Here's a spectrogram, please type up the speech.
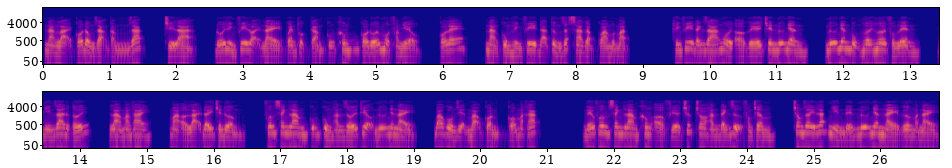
nàng lại có đồng dạng cảm giác, chỉ là, đối hình phi loại này quen thuộc cảm cũng không có đối một phàm nhiều, có lẽ, nàng cùng hình phi đã từng rất xa gặp qua một mặt. Hình phi đánh giá ngồi ở ghế trên nữ nhân, nữ nhân bụng hơi hơi phồng lên, nhìn ra được tới, là mang thai, mà ở lại đây trên đường, Phương Xanh Lam cũng cùng hắn giới thiệu nữ nhân này, bao gồm diện mạo còn có mặt khác. Nếu Phương Xanh Lam không ở phía trước cho hắn đánh dự phòng châm, trong giây lát nhìn đến nữ nhân này gương mặt này,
